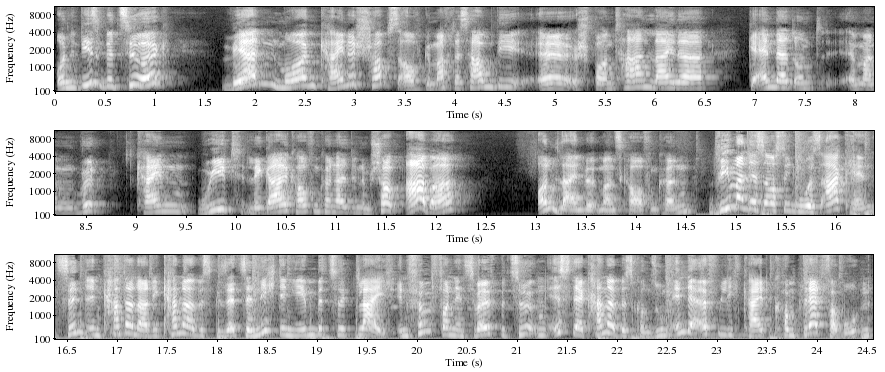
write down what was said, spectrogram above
und in diesem Bezirk werden morgen keine Shops aufgemacht. Das haben die äh, spontan leider geändert und äh, man wird kein Weed legal kaufen können halt in einem Shop. Aber Online wird man es kaufen können. Wie man es aus den USA kennt, sind in Kanada die Cannabis-Gesetze nicht in jedem Bezirk gleich. In fünf von den zwölf Bezirken ist der Cannabiskonsum in der Öffentlichkeit komplett verboten,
